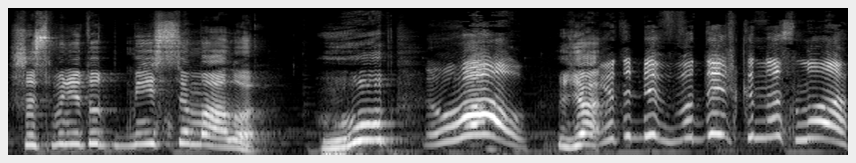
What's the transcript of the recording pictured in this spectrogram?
Щось мені тут місця мало. Гоп! Оу! Я. Я тобі водички несла,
